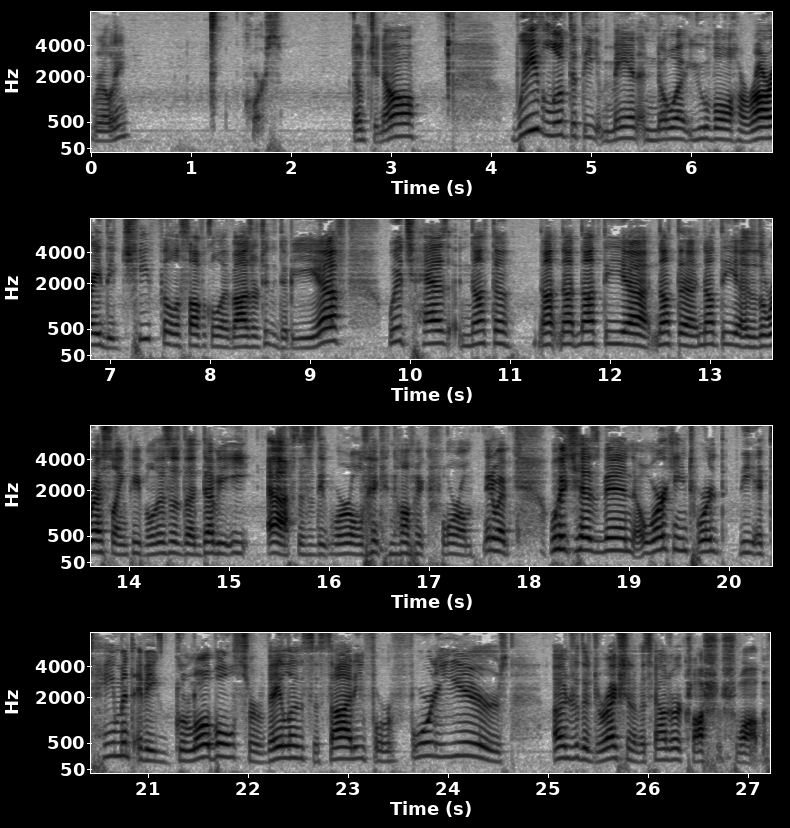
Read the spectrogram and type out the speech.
Really? Of course. Don't you know? We've looked at the man Noah Yuval Harari, the chief philosophical advisor to the WEF, which has not the not not not the uh, not the not the uh, the wrestling people. This is the WEF. This is the World Economic Forum. Anyway, which has been working toward the attainment of a global surveillance society for 40 years under the direction of its founder Klaus Schwab.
